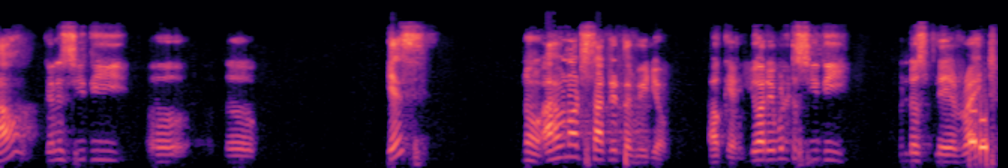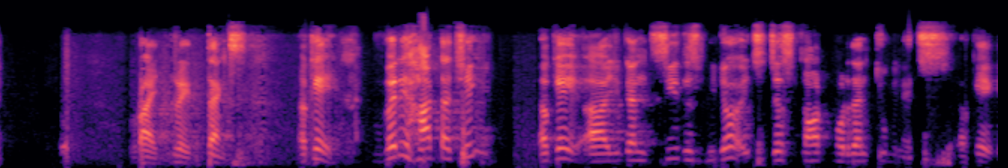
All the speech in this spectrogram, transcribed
Now, can you see the, uh, the, yes? No, I have not started the video. Okay, you are able to see the Windows Player, right? Right, great, thanks. Okay, very heart touching. Okay, uh, you can see this video. It's just not more than two minutes. Okay.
